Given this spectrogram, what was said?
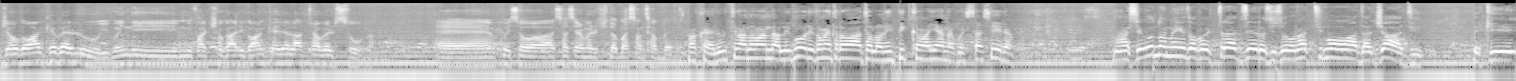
gioco anche per lui, quindi mi faccio carico anche dell'altra persona. Eh, questo stasera mi è riuscito abbastanza bene. Ok, l'ultima domanda a Liguori, come hai trovato l'Olympique Maiana questa sera? Ma secondo me dopo il 3-0 si sono un attimo adagiati perché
